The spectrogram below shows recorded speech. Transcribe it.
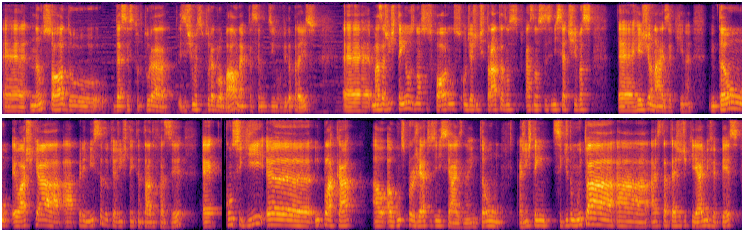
é, não só do, dessa estrutura, existe uma estrutura global, né, que está sendo desenvolvida para isso, é, mas a gente tem os nossos fóruns onde a gente trata as nossas, as nossas iniciativas é, regionais aqui, né? Então, eu acho que a, a premissa do que a gente tem tentado fazer é conseguir é, emplacar alguns projetos iniciais, né? Então, a gente tem seguido muito a, a, a estratégia de criar MVPs,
